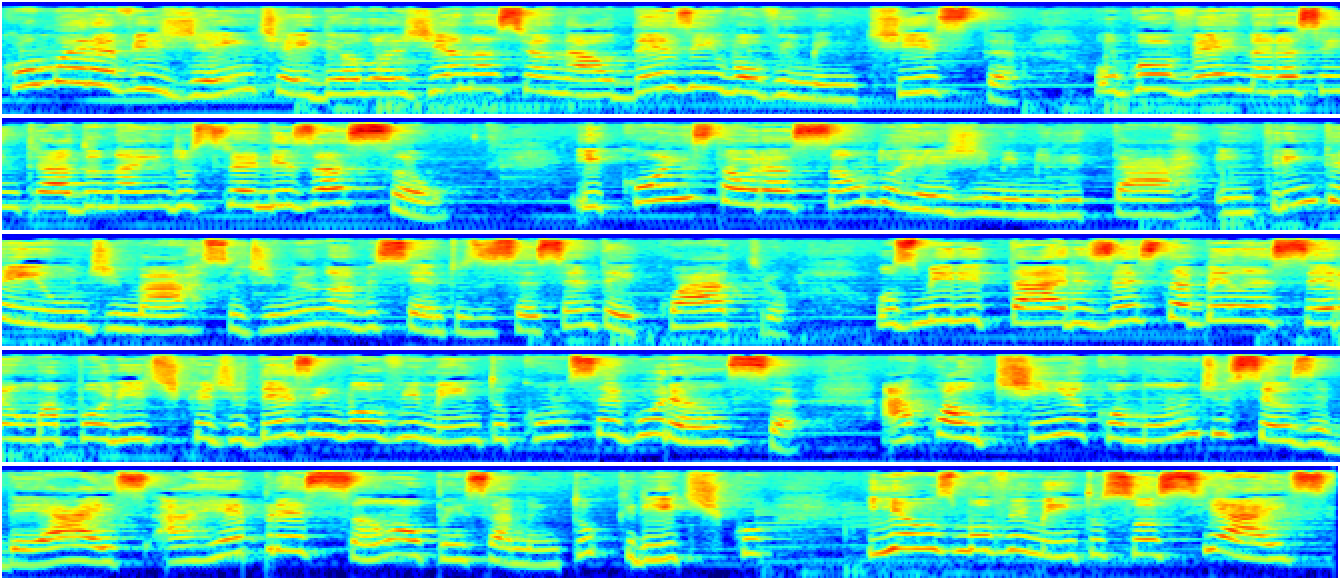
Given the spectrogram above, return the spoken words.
Como era vigente a ideologia nacional desenvolvimentista, o governo era centrado na industrialização e com a instauração do regime militar em 31 de março de 1964, os militares estabeleceram uma política de desenvolvimento com segurança, a qual tinha como um de seus ideais a repressão ao pensamento crítico e aos movimentos sociais,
